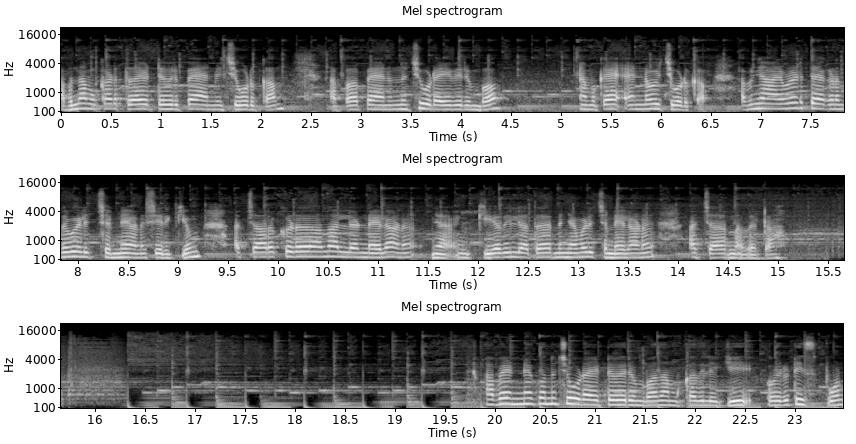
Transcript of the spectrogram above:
അപ്പം നമുക്ക് അടുത്തതായിട്ട് ഒരു പാൻ വെച്ച് കൊടുക്കാം. അപ്പോൾ പാൻ ഒന്ന് ചൂടായി വരുമ്പോൾ നമുക്ക് എണ്ണ ഒഴിച്ച് കൊടുക്കാം. അപ്പം ഞാനിവിടെ എടുത്തേക്കണത് വെളിച്ചെണ്ണയാണ് ശരിക്കും. അച്ചാറൊക്കെ നല്ല എണ്ണയിലാണ്. ഞാൻ എനിക്ക് അതില്ലാത്ത കാരണം ഞാൻ വെളിച്ചെണ്ണയിലാണ് അച്ചാറിനത് കേട്ടോ. അപ്പോൾ എണ്ണയൊക്കെ ഒന്ന് ചൂടായിട്ട് വരുമ്പോൾ നമുക്കതിലേക്ക് ഒരു ടീസ്പൂൺ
